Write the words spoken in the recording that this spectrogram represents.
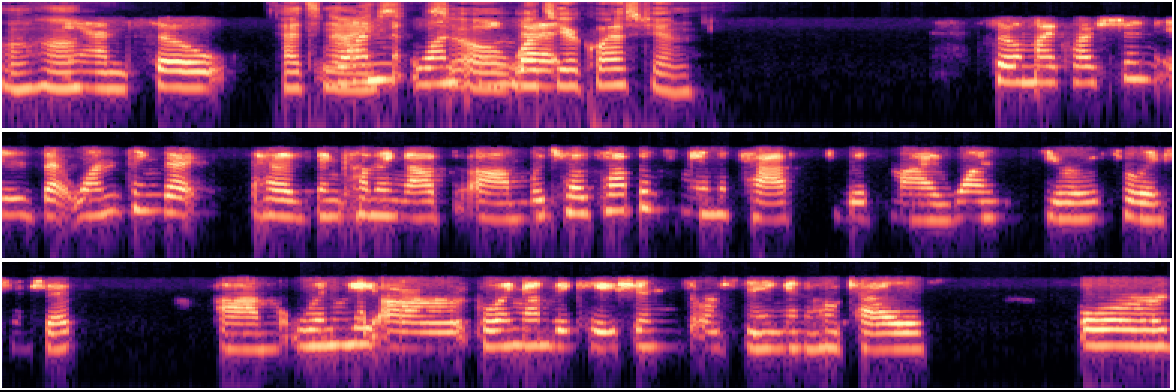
Uh-huh. And so That's nice. One, one so, what's that- your question? So my question is that one thing that has been coming up, um, which has happened to me in the past with my one serious relationship, um, when we are going on vacations or staying in hotels, or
